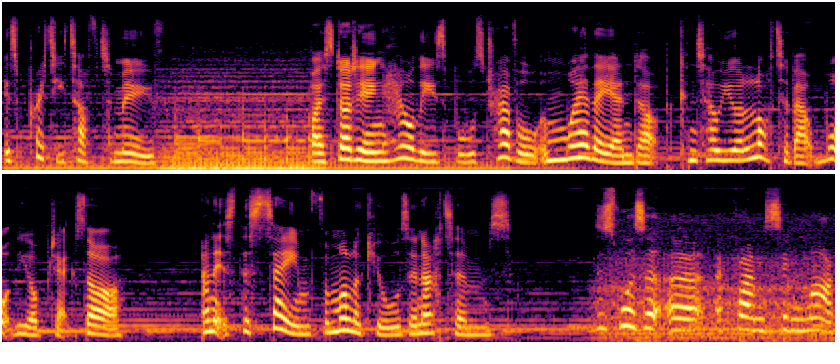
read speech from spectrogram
is pretty tough to move. By studying how these balls travel and where they end up can tell you a lot about what the objects are. And it's the same for molecules and atoms. This was a, a, crime scene mark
